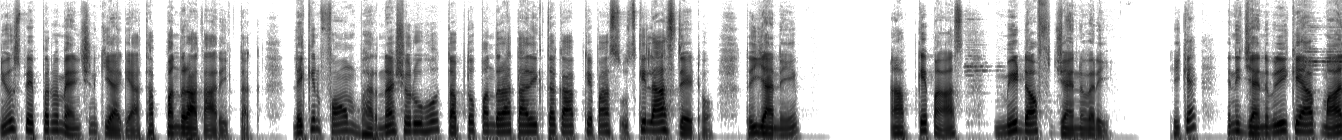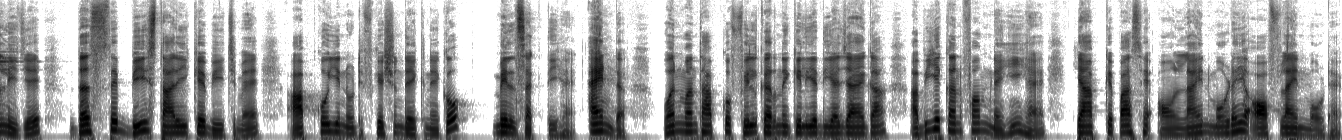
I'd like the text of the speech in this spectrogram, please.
न्यूज़पेपर में मेंशन किया गया था पंद्रह तारीख तक। लेकिन फॉर्म भरना शुरू हो, तब तो पंद्रह तारीख तक आपके पास उसकी लास्ट डेट हो। तो यानी आपके पास मिड ऑफ़ जनवरी ठीक है? यानी जनवरी के आप मान लीजिए 10 से 20 तारीख के बीच में आपको ये नोटिफिकेशन देखने को मिल सकती है। एंड वन मंथ आपको फिल करने के लिए दिया जाएगा। अभी ये कंफर्म नहीं है कि आपके पास है ऑनलाइन मोड है या ऑफलाइन मोड है।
